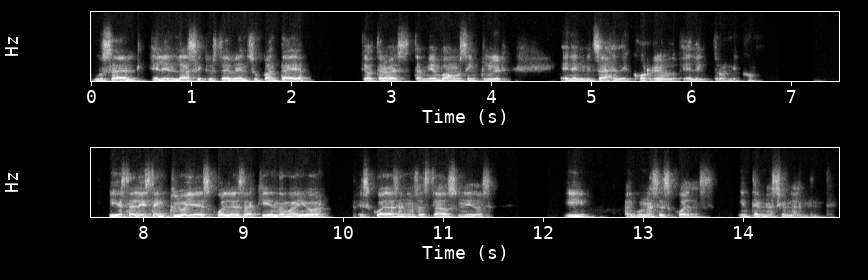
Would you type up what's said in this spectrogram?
usar el enlace que usted ve en su pantalla, que otra vez también vamos a incluir en el mensaje de correo electrónico. Y esta lista incluye escuelas aquí en Nueva York, escuelas en los Estados Unidos y algunas escuelas internacionalmente.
